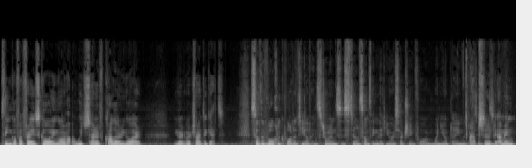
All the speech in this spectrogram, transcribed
think of a phrase going or which kind of color you are you're, we're trying to get. So the vocal quality of instruments is still something that you are searching for when you're playing with musicians? Absolutely. I mean,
